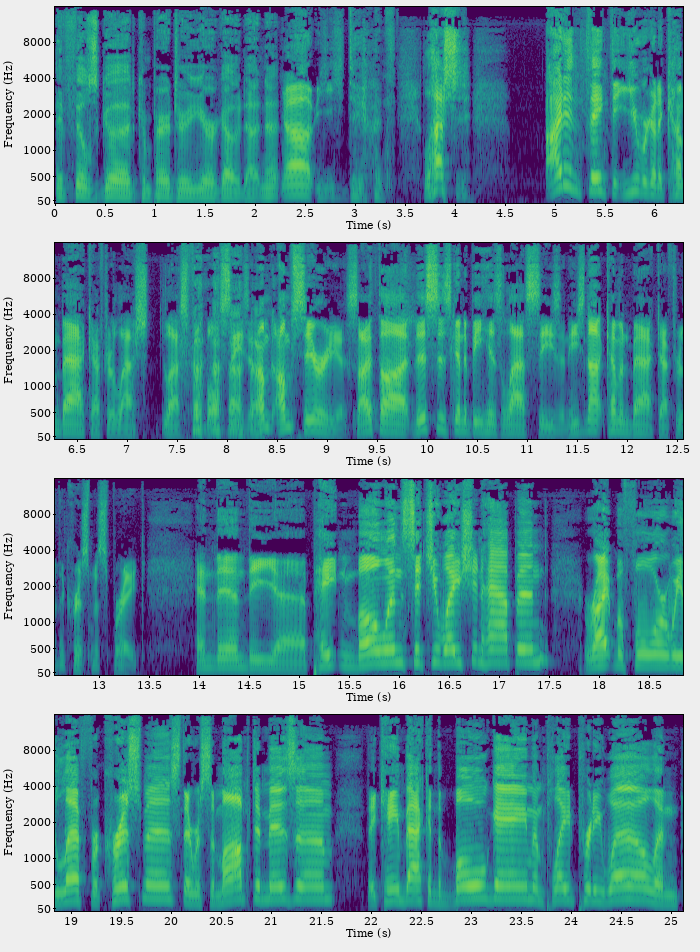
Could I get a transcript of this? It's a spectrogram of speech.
It feels good compared to a year ago, doesn't it? Uh, dude, last I didn't think that you were going to come back after last last football season. I'm I'm serious. I thought this is going to be his last season. He's not coming back after the Christmas break. And then the uh, Peyton Bowen situation happened right before we left for Christmas. There was some optimism. They came back in the bowl game and played pretty well, and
